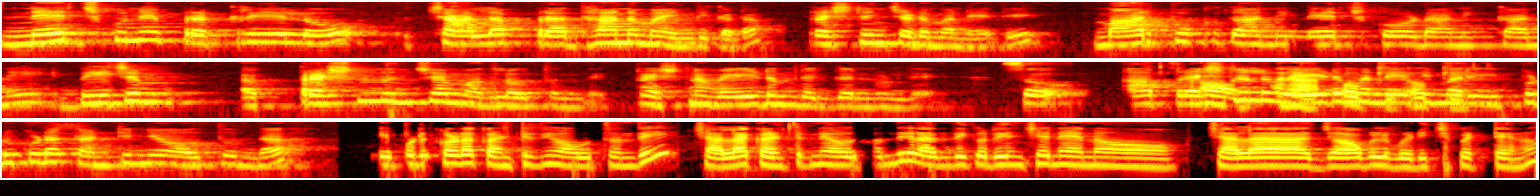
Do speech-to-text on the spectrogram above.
నేర్చుకునే ప్రక్రియలో చాలా ప్రధానమైంది కదా. ప్రశ్నించడం అనేది మార్పుకు కానీ నేర్చుకోవడానికి కానీ బీజం ప్రశ్న నుంచే మొదలవుతుంది. ప్రశ్న వేయడం దగ్గర నుండే. సో ఆ ప్రశ్నలు వేయడం అనేది మరి ఇప్పుడు కూడా కంటిన్యూ అవుతుందా? ఇప్పుడు కూడా కంటిన్యూ అవుతుంది. చాలా కంటిన్యూ అవుతుంది. అందు గురించి నేను చాలా జాబులు విడిచిపెట్టాను.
